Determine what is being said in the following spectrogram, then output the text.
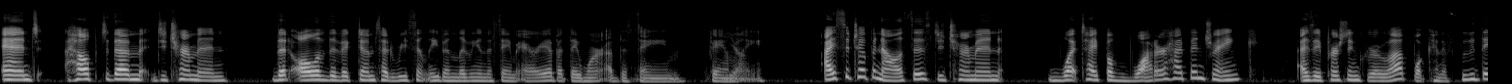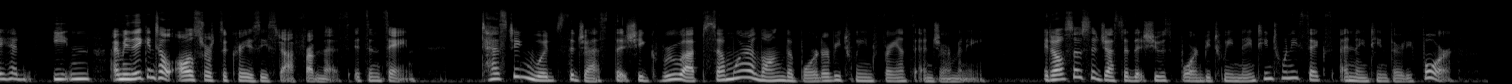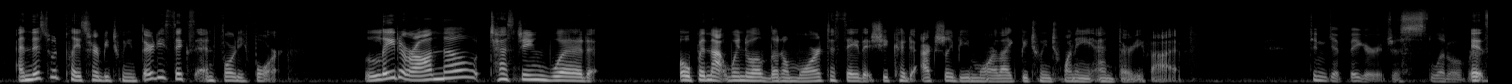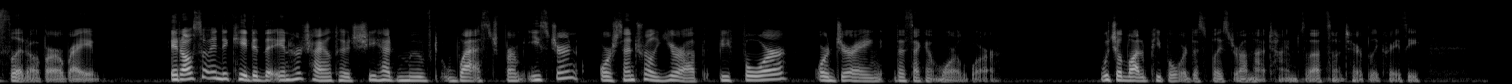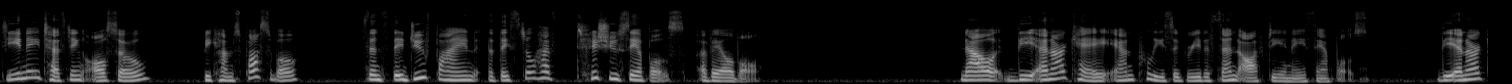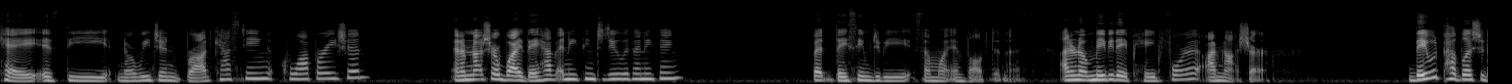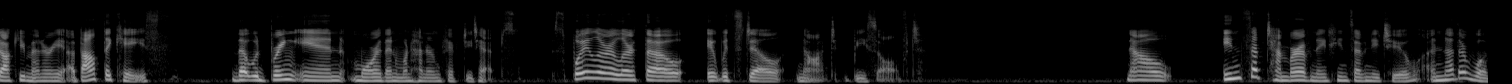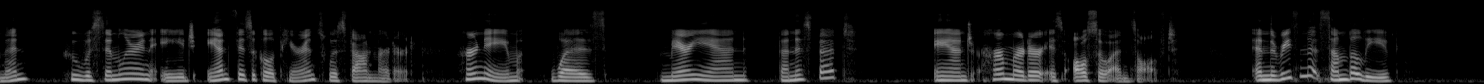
and helped them determine that all of the victims had recently been living in the same area, but they weren't of the same family. Isotope analysis determine what type of water had been drank as a person grew up, what kind of food they had eaten. I mean, they can tell all sorts of crazy stuff from this. It's insane. Testing would suggest that she grew up somewhere along the border between France and Germany. It also suggested that she was born between 1926 and 1934, and this would place her between 36 and 44. Later on, though, testing would open that window a little more to say that she could actually be more like between 20 and 35. Didn't get bigger, it just slid over. It slid over, right? It also indicated that in her childhood, she had moved west from Eastern or Central Europe before or during the Second World War, which a lot of people were displaced around that time, so that's not terribly crazy. DNA testing also becomes possible since they do find that they still have tissue samples available. Now, the NRK and police agree to send off DNA samples. The NRK is the Norwegian Broadcasting Cooperation, and I'm not sure why they have anything to do with anything, but they seem to be somewhat involved in this. I don't know, maybe they paid for it, I'm not sure. They would publish a documentary about the case that would bring in more than 150 tips. Spoiler alert though, it would still not be solved. Now, in September of 1972, another woman who was similar in age and physical appearance was found murdered. Her name was Marianne Thunisvet, and her murder is also unsolved. And the reason that some believe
